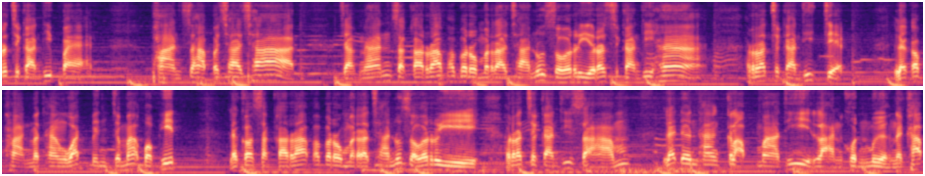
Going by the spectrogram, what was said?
รัชกาลที่ 8 ผ่านสหประชาชาติ จากนั้นสักการะพระบรมราชานุสาวรีรัชกาลที่ 5 รัชกาลที่ 7 แล้วก็ผ่านมาทางวัดเบญจมบพิตรแล้วก็สักการะพระบรมราชานุสาวรีรัชกาลที่ 3 และเดินทางกลับมาที่ลานคนเมืองนะครับ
